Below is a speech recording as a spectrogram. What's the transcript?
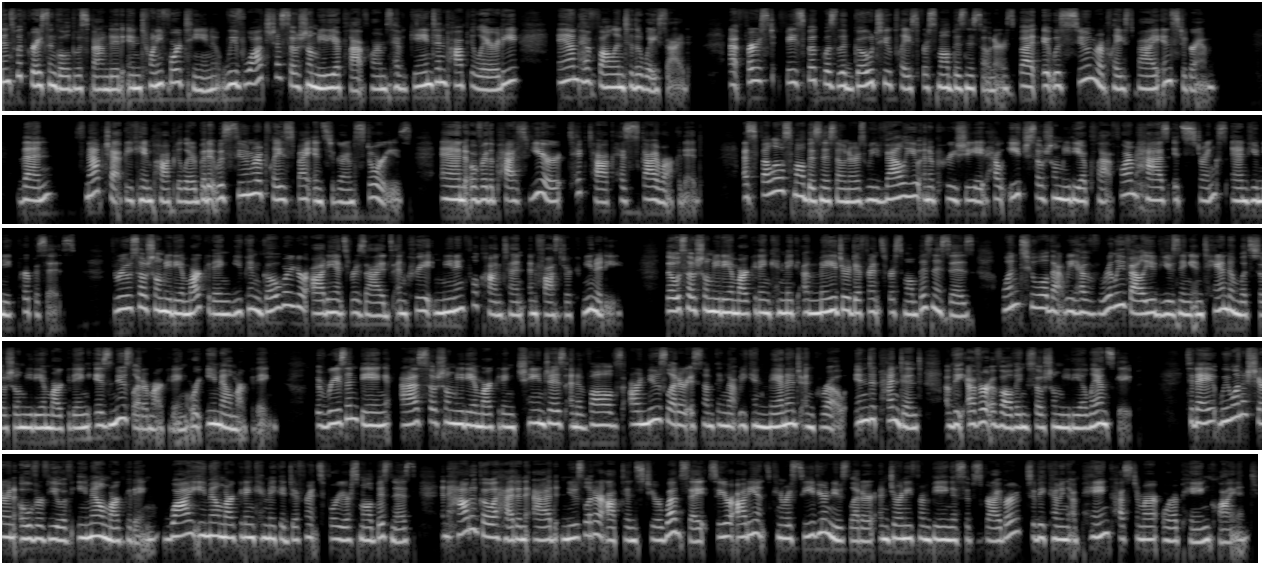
Since With Grace and Gold was founded in 2014, we've watched as social media platforms have gained in popularity and have fallen to the wayside. At first, Facebook was the go to place for small business owners, but it was soon replaced by Instagram. Then, Snapchat became popular, but it was soon replaced by Instagram stories. And over the past year, TikTok has skyrocketed. As fellow small business owners, we value and appreciate how each social media platform has its strengths and unique purposes. Through social media marketing, you can go where your audience resides and create meaningful content and foster community. Though social media marketing can make a major difference for small businesses, one tool that we have really valued using in tandem with social media marketing is newsletter marketing or email marketing. The reason being, as social media marketing changes and evolves, our newsletter is something that we can manage and grow independent of the ever evolving social media landscape. Today, we want to share an overview of email marketing, why email marketing can make a difference for your small business, and how to go ahead and add newsletter opt ins to your website so your audience can receive your newsletter and journey from being a subscriber to becoming a paying customer or a paying client.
